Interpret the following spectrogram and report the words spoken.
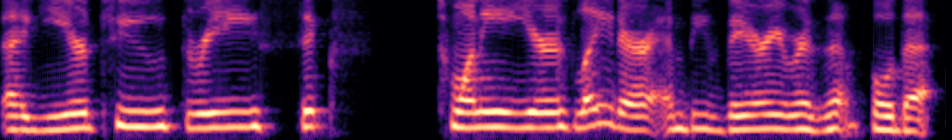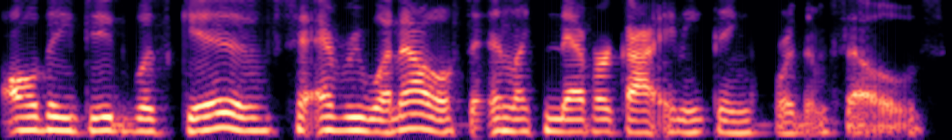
a year two three six 20 years later and be very resentful that all they did was give to everyone else and like never got anything for themselves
